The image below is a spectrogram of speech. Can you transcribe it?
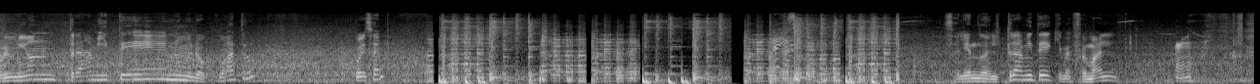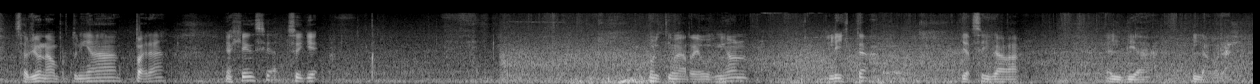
Reunión trámite número 4. ¿Puede ser? Saliendo del trámite, que me fue mal, se abrió una oportunidad para mi agencia, así que última reunión lista y así acaba el día laboral.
